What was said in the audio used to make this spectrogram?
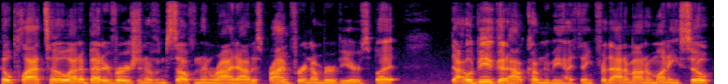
he'll plateau at a better version of himself and then ride out his prime for a number of years, but that would be a good outcome to me, I think, for that amount of money. So,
